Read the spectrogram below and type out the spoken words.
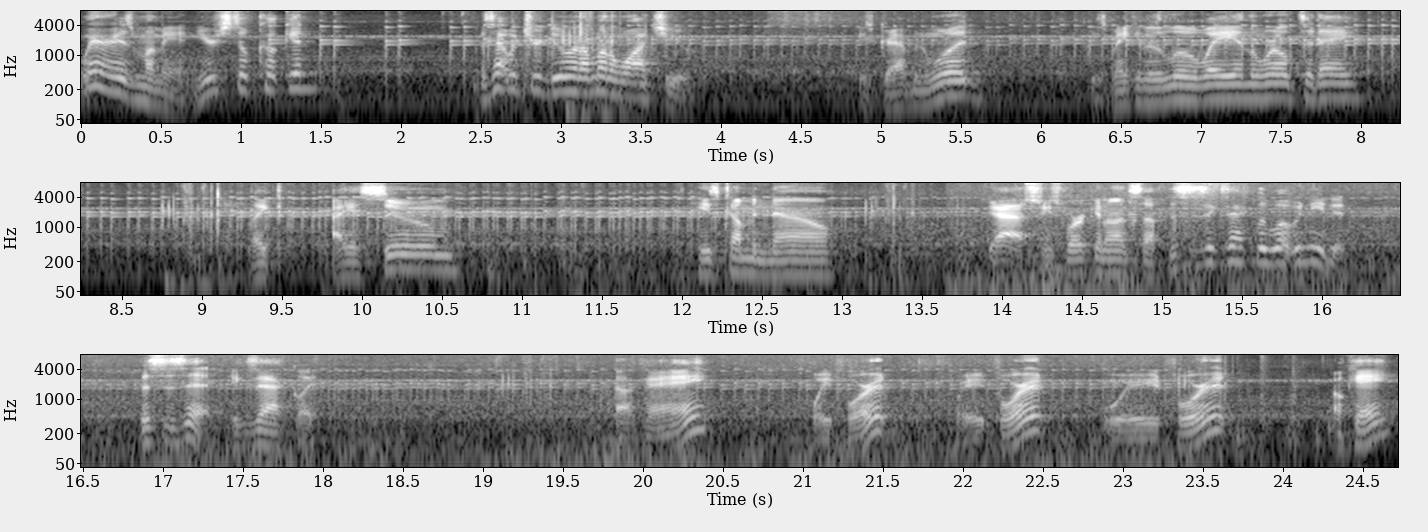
Where is my man? You're still cooking? Is that what you're doing? I'm gonna watch you. He's grabbing wood. He's making his little way in the world today. Like, I assume he's coming now. Yes, he's working on stuff. This is exactly what we needed. This is it, exactly. Okay. Wait for it. Wait for it. Wait for it. Okay,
